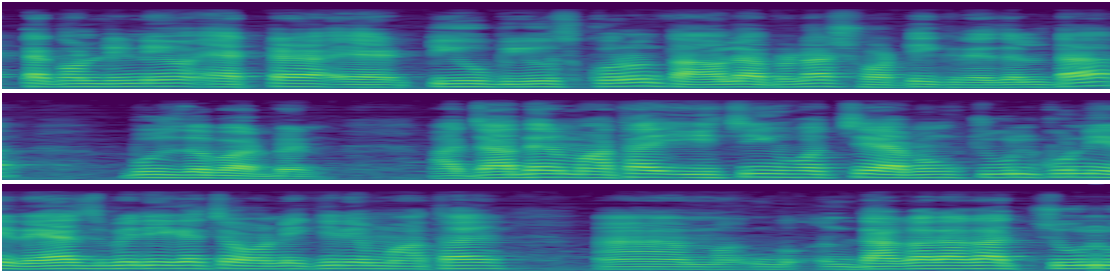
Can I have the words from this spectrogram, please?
একটা কন্টিনিউ একটা টিউব ইউজ করুন, তাহলে আপনারা সঠিক রেজাল্টটা বুঝতে পারবেন। আর যাদের মাথায় ইচিং হচ্ছে এবং চুলকুনি র্যাশ বেরিয়ে গেছে, অনেকেরই মাথায় দাগা দাগা চুল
